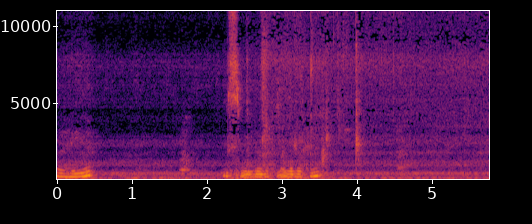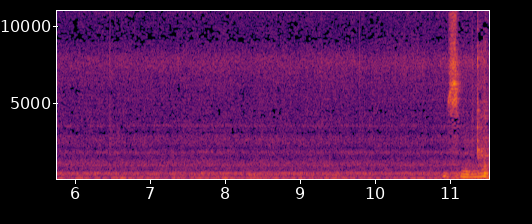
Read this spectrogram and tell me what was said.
أهي. بسم الله الرحمن الرحيم. بسم الله.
